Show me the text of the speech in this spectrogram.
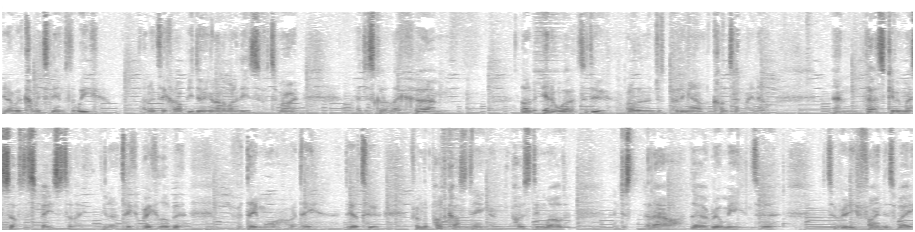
you know we're coming to the end of the week. I don't think i'll be doing another one of these for tomorrow. I just got like um, a lot of inner work to do rather than just putting out content right now. And that's giving myself the space to like, you know, take a break a little bit for a day more or a day day or two from the podcasting and posting world and just allow the real me to to really find its way.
